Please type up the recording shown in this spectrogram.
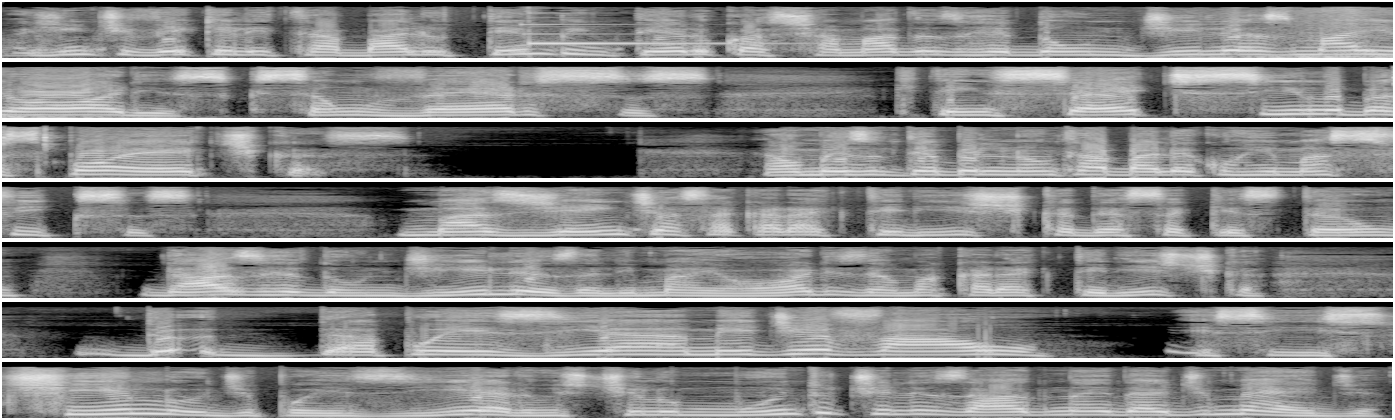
a gente vê que ele trabalha o tempo inteiro com as chamadas redondilhas maiores, que são versos que têm sete sílabas poéticas. Ao mesmo tempo, ele não trabalha com rimas fixas. Mas, gente, essa característica dessa questão das redondilhas ali maiores é uma característica da poesia medieval. Esse estilo de poesia era um estilo muito utilizado na Idade Média.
